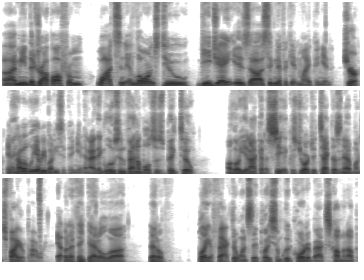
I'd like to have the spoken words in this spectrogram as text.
Uh, I mean, the drop off from Watson and Lawrence to DJ is uh, significant, in my opinion, Sure. and probably everybody's opinion. And I think losing Venables is big too. Although you're not going to see it because Georgia Tech doesn't have much firepower. Yep. But I think that'll uh, that'll play a factor once they play some good quarterbacks coming up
